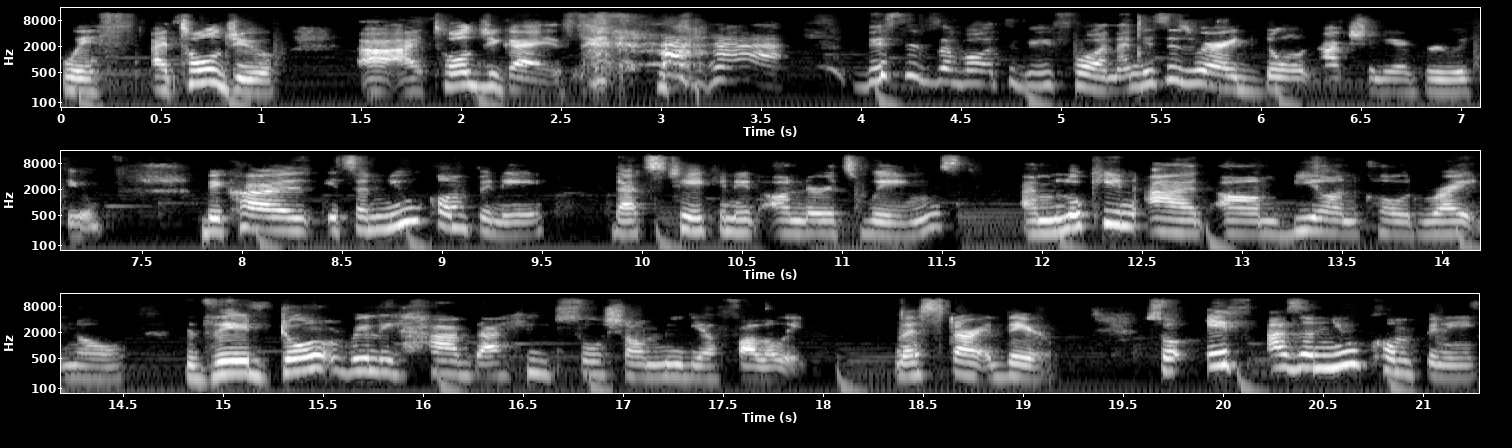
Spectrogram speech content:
with. I told you, uh, I told you guys. this is about to be fun, and this is where I don't actually agree with you, because it's a new company that's taken it under its wings. I'm looking at um, Be On Cloud right now. They don't really have that huge social media following. Let's start there. So, if as a new company,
